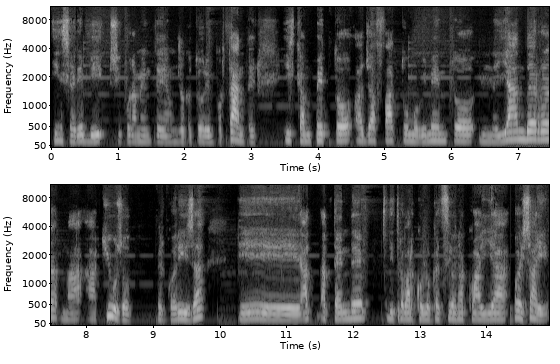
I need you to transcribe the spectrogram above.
in Serie B sicuramente è un giocatore importante il campetto ha già fatto un movimento negli under ma ha chiuso per Quarisa e attende di trovare collocazione a quaglia. Poi sai,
